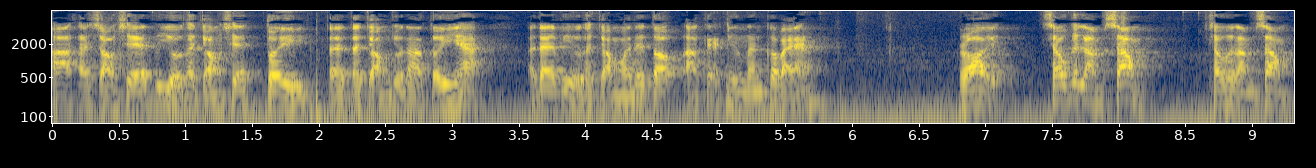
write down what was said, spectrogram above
à, thầy chọn CSS ví dụ thầy chọn CSS tùy thầy, thầy chọn chỗ nào tùy ha. Ở đây ví dụ thầy chọn ngoài desktop à, các chức năng cơ bản. Rồi sau khi làm xong sau khi làm xong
